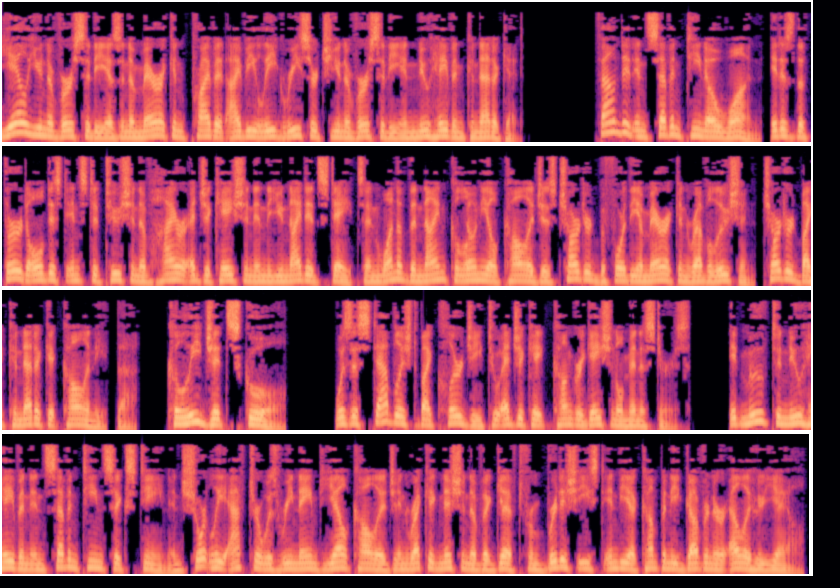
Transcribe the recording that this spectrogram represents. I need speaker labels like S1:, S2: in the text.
S1: Yale University is an American private Ivy League research university in New Haven, Connecticut. Founded in 1701, it is the third oldest institution of higher education in the United States and one of the nine colonial colleges chartered before the American Revolution. Chartered by Connecticut Colony, the collegiate school was established by clergy to educate congregational ministers. It moved to New Haven in 1716 and shortly after was renamed Yale College in recognition of a gift from British East India Company Governor Elihu Yale.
